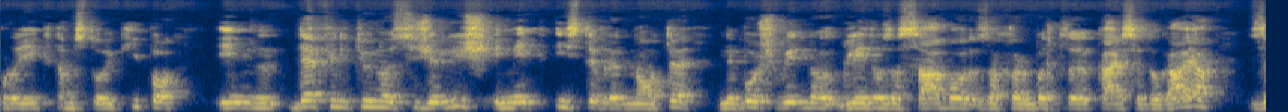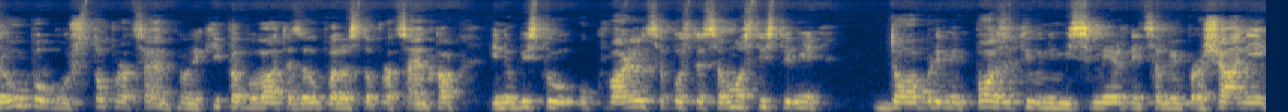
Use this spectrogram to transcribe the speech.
projektom, s to ekipo. In definitivno si želiš imeti iste vrednote, ne boš vedno gledal za sabo, za hrbet, eh, kaj se dogaja. Zaupal boš 100%, ekipa bo vate zaupala 100%, in v bistvu ukvarjali se boste samo s tistimi dobrimi, pozitivnimi smernicami, vprašanji,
